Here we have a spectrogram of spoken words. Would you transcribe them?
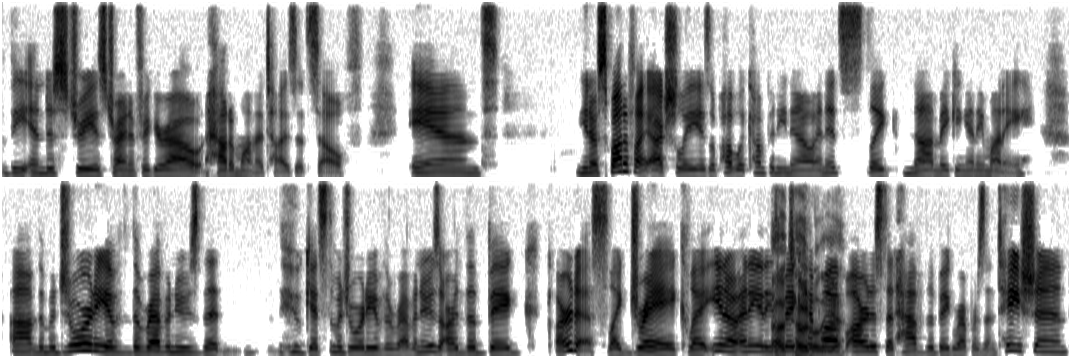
the industry is trying to figure out how to monetize itself, and you know Spotify actually is a public company now, and it's like not making any money. Um, the majority of the revenues that who gets the majority of the revenues are the big artists like Drake, like you know any of these Oh, big totally, hip hop artists that have the big representation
